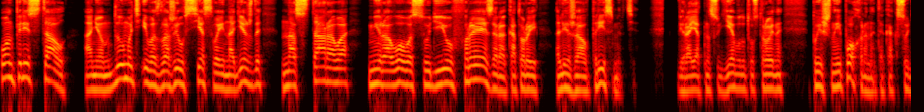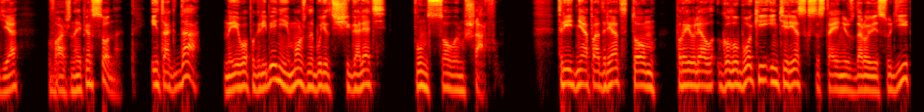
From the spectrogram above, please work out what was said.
он перестал о нем думать и возложил все свои надежды на старого мирового судью Фрейзера, который лежал при смерти. Вероятно, судье будут устроены пышные похороны, так как судья — важная персона. И тогда на его погребении можно будет щеголять пунцовым шарфом. Три дня подряд Том проявлял глубокий интерес к состоянию здоровья судьи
